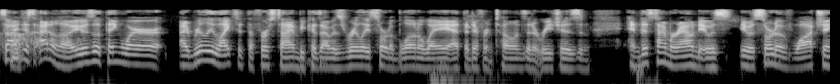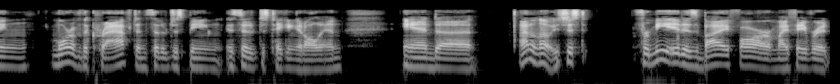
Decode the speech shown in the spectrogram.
So I just I don't know. It was a thing where I really liked it the first time because I was really sort of blown away at the different tones that it reaches and and this time around it was it was sort of watching more of the craft instead of just being instead of just taking it all in. And uh I don't know, it's just for me it is by far my favorite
